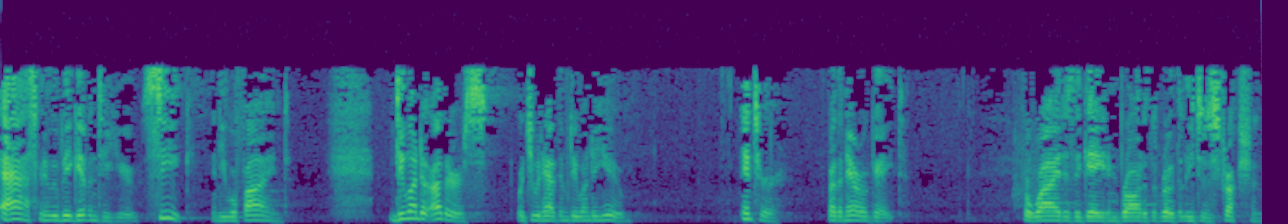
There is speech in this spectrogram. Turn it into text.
Ask, and it will be given to you. Seek, and you will find. Do unto others what you would have them do unto you. Enter by the narrow gate. For wide is the gate and broad is the road that leads to destruction.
